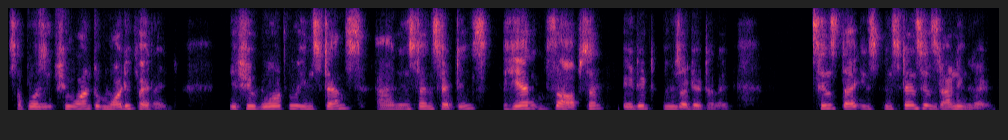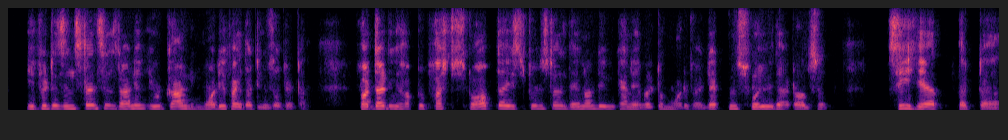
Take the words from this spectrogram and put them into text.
suppose if you want to modify, right? If you go to instance and instance settings, here it's the option edit user data, right? Since the instance is running, right? If it is instance is running, you can't modify that user data. For that, you have to first stop the EC2 instance, then only you can able to modify. Let me show you that also. See here that uh,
